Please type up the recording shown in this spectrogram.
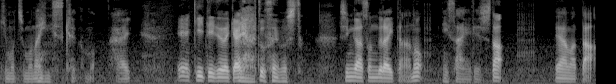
気持ちもないんですけれども。はい。えー、聞いていただきありがとうございました。シンガーソングライターの2歳でした。ではまた。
